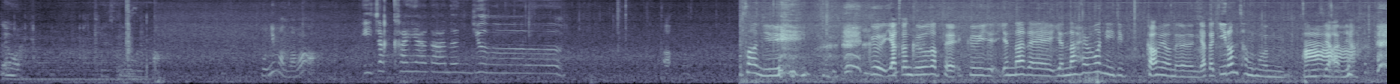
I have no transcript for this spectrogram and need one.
쌩얼. 돈이 많나 봐. 이자카야 가는 중. 우산이 그 약간 그거 같아. 그 예- 옛날에 옛날 할머니 집 가면은 약간 이런 창문 뭔지 아, 니야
